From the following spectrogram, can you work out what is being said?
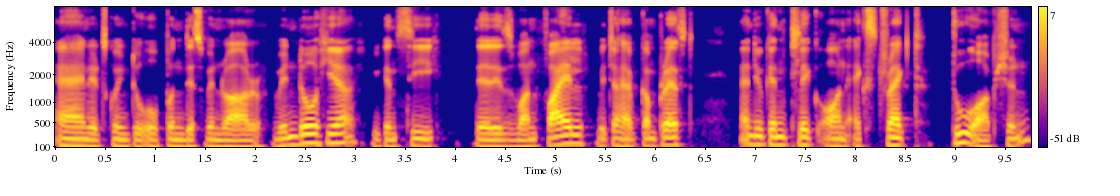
and it's going to open this WinRAR window here. You can see there is one file which I have compressed and you can click on extract to option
